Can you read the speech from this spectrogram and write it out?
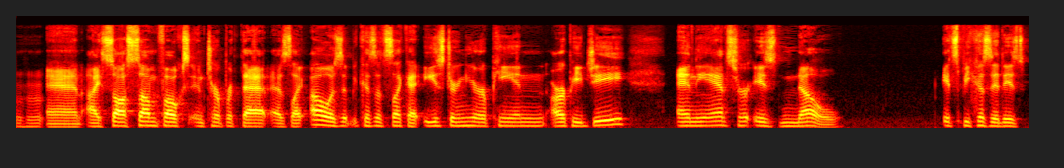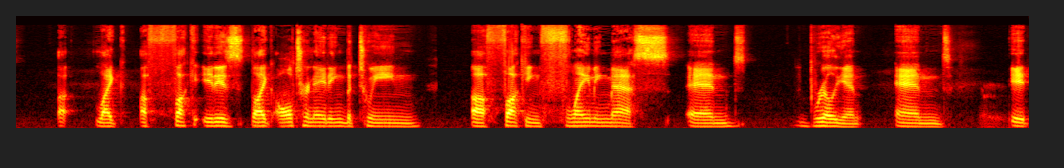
Mm-hmm. And I saw some folks interpret that as like, oh, is it because it's like an Eastern European RPG? And the answer is no. It's because it is uh, like a fuck. It is like alternating between a fucking flaming mess and brilliant, and it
